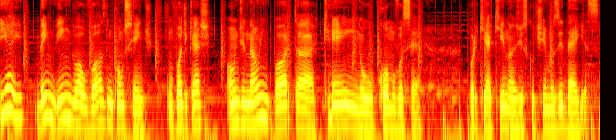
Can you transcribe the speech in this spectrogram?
E aí, bem-vindo ao Voz do Inconsciente, um podcast onde não importa quem ou como você é, porque aqui nós discutimos ideias.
